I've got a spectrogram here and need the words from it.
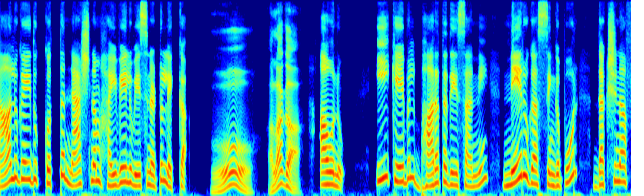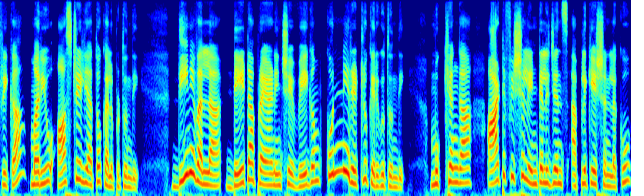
నాలుగైదు కొత్త నేషనల్ హైవేలు వేసినట్టు లెక్క. ఓ అలాగా? అవును. ఈ కేబుల్ భారతదేశాన్ని నేరుగా సింగపూర్ దక్షిణాఫ్రికా మరియు ఆస్ట్రేలియాతో కలుపుతుంది. దీనివల్ల డేటా ప్రయాణించే వేగం కొన్ని రెట్లు పెరుగుతుంది. ముఖ్యంగా ఆర్టిఫిషియల్ ఇంటెలిజెన్స్ అప్లికేషన్లకు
